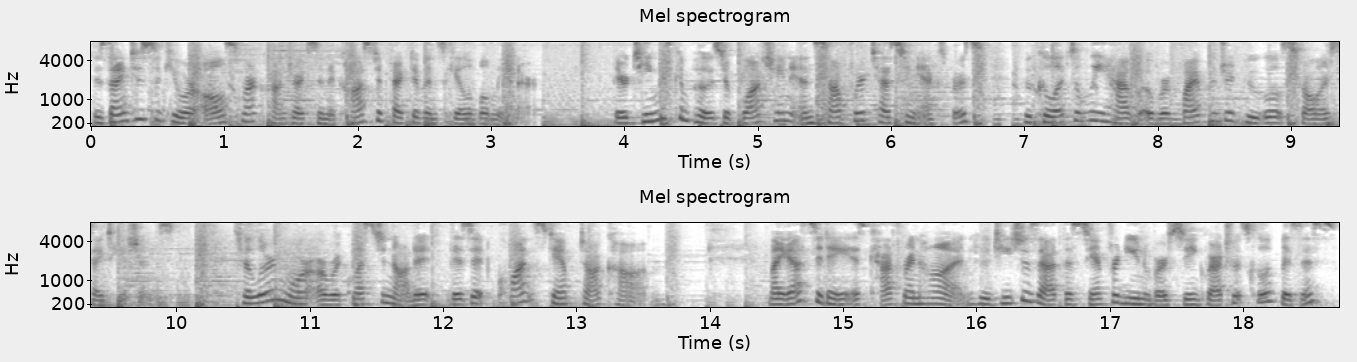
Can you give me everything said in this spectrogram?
designed to secure all smart contracts in a cost effective and scalable manner. Their team is composed of blockchain and software testing experts who collectively have over 500 Google Scholar citations. To learn more or request an audit, visit quantstamp.com. My guest today is Kathryn Haun, who teaches at the Stanford University Graduate School of Business,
